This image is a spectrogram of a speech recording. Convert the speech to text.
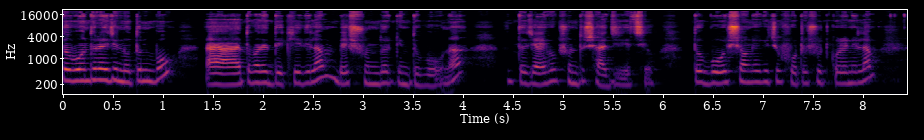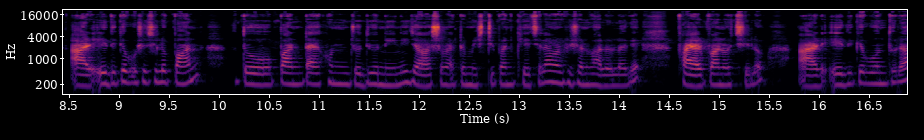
তো বন্ধুরা এই যে নতুন বউ তোমাদের দেখিয়ে দিলাম। বেশ সুন্দর কিন্তু বউ, না? তো যাই হোক, সুন্দর সাজিয়েছেও তো বউয়ের সঙ্গে কিছু ফটোশ্যুট করে নিলাম। আর এদিকে বসেছিল পান। তো পানটা এখন যদিও নিইনি, যাওয়ার সময় একটা মিষ্টি পান খেয়েছিলাম, আমার ভীষণ ভালো লাগে। ফায়ার পানও ছিল। আর এদিকে বন্ধুরা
